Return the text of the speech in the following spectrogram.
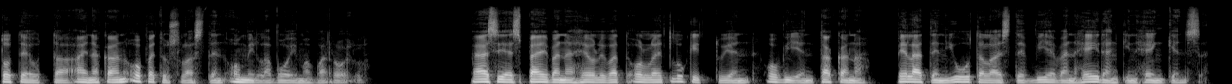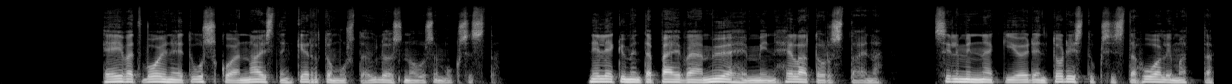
toteuttaa ainakaan opetuslasten omilla voimavaroilla. Pääsiäispäivänä he olivat olleet lukittujen ovien takana peläten juutalaisten vievän heidänkin henkensä. He eivät voineet uskoa naisten kertomusta ylösnousemuksesta. 40 päivää myöhemmin helatorstaina silminnäkijöiden todistuksista huolimatta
